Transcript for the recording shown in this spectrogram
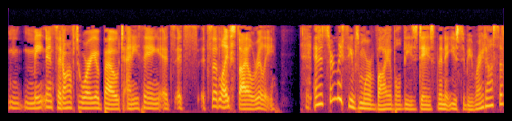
maintenance; they don't have to worry about anything. It's it's it's a lifestyle, really. And it certainly seems more viable these days than it used to be, right, Asif?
